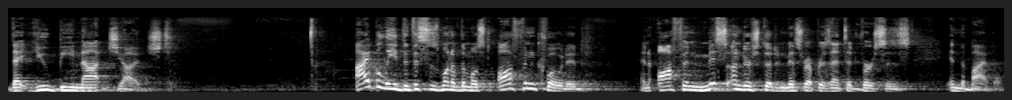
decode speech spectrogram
that you be not judged. I believe that this is one of the most often quoted and often misunderstood and misrepresented verses in the Bible.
